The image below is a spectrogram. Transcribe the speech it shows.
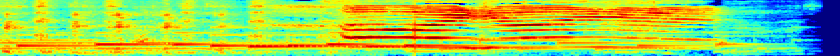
Thank you.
